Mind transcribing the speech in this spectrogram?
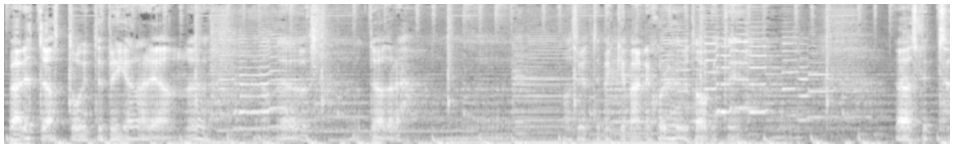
väldigt dött och inte benare det eh, ännu dödade. Man ser inte mycket människor överhuvudtaget. Det är ösligt.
